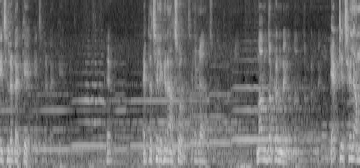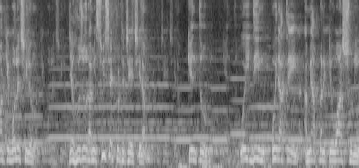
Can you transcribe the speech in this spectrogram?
এই ছেলেটাকে একটা ছেলে এখানে আছো? নাম দরকার নেই। একটি ছেলে আমাকে বলেছিল যে, হুজুর, আমি সুইসাইড করতে চেয়েছিলাম। কিন্তু ওই দিন, ওই রাতে আমি আপনার একটি ওয়াজ শুনি।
